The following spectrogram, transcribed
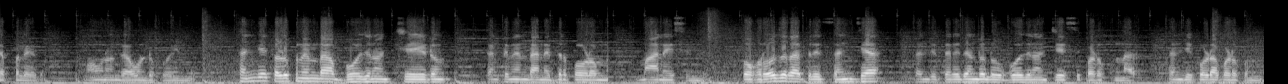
చెప్పలేదు. మౌనంగా ఉండిపోయింది. సంజయ్ కడుపు నిండా భోజనం చేయడం కంటి నిండా నిద్రపోవడం మానేసింది. ఒకరోజు రాత్రి సంధ్య సంధ్య తల్లిదండ్రులు భోజనం చేసి పడుకున్నారు. సంధ్య కూడా పడుకుంది.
